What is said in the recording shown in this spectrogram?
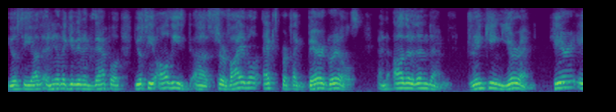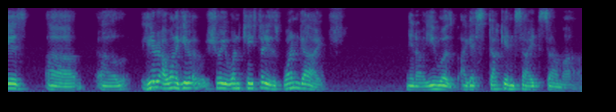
You'll see other, and let me give you an example. You'll see all these uh, survival experts like Bear Grylls and other than them drinking urine. Here is uh, uh, here I want to give show you one case study. This one guy, you know, he was I guess stuck inside some uh,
